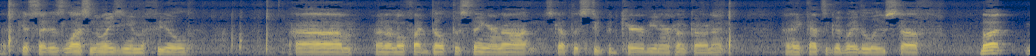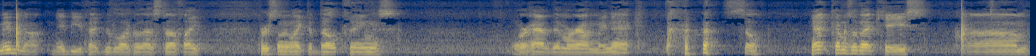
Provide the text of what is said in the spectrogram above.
I guess that is less noisy in the field. Um, I don't know if I built this thing or not. It's got this stupid carabiner hook on it. I think that's a good way to lose stuff. But maybe not. Maybe you've had good luck with that stuff. I personally like to belt things or have them around my neck. so, yeah, it comes with that case. Um,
